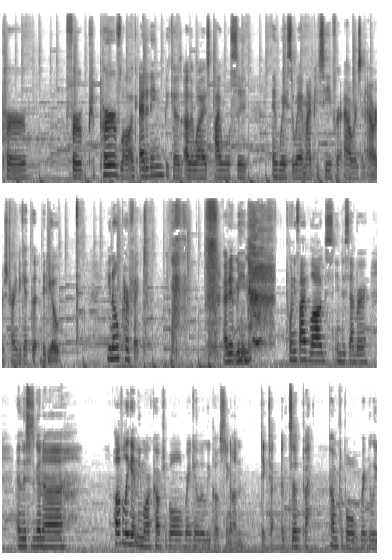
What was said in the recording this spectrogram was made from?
per, for, per vlog editing because otherwise I will sit and waste away at my PC for hours and hours trying to get the video, you know, perfect. I didn't mean 25 vlogs in December and this is gonna hopefully get me more comfortable regularly posting on TikTok. It's a comfortable regularly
